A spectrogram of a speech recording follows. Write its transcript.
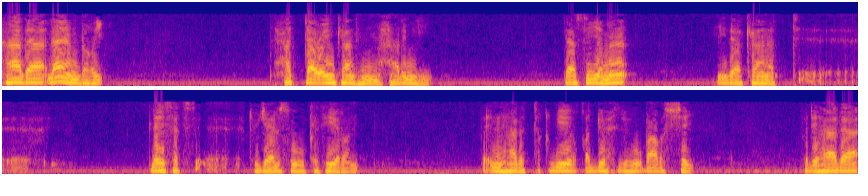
هذا لا ينبغي حتى وإن كانت من محارمه لا سيما إذا كانت آه، ليست تجالسه كثيرا فإن هذا التقبيل قد يحدث بعض الشيء. فلهذا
